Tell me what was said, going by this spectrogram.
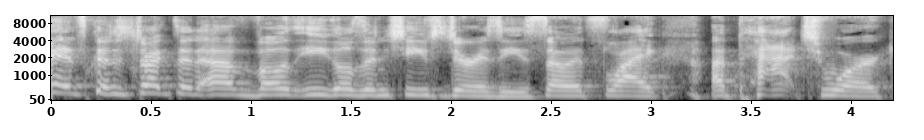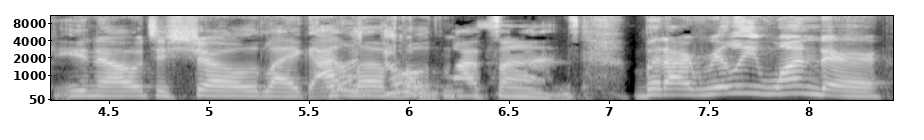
it's constructed of both Eagles and Chiefs jerseys, so it's like a patchwork, you know, to show like I love both my sons. But I really wonder.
